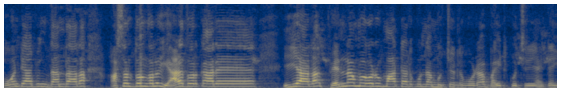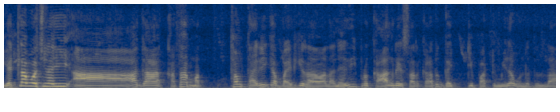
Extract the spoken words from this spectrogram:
ఫోన్ ట్యాపింగ్ దందాల? అసలు దొంగలు ఏడ దొరకాలి? ఇవాళ పెన్న మొగడు మాట్లాడుకున్న ముచ్చట్లు కూడా బయటకు వచ్చినాయి అంటే ఎట్లా వచ్చినాయి? ఆ కథ మొత్తం తరీక బయటికి రావాలనేది ఇప్పుడు కాంగ్రెస్ సర్కారు గట్టి పట్టు మీద ఉండదుల్లా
